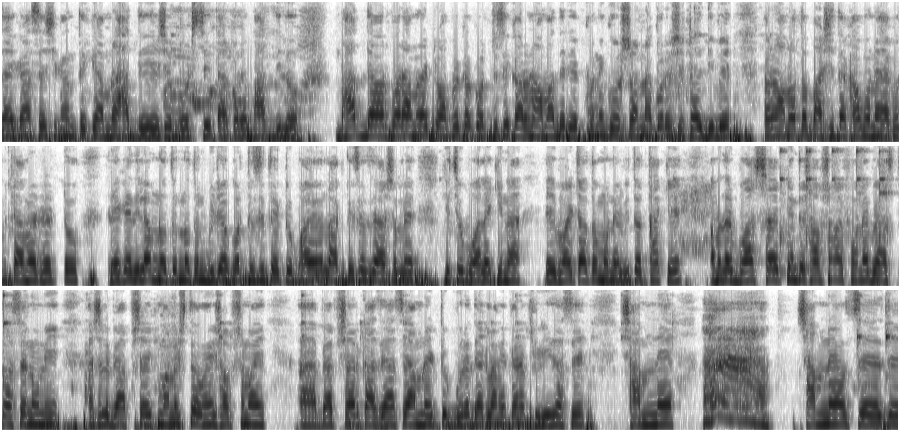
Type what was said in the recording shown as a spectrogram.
জায়গা আছে সেখান থেকে আমরা হাত দিয়ে এসে বসছি তারপরে ভাত দিল। ভাত দেওয়ার পরে আমরা একটু অপেক্ষা করতেছি কারণ আমাদের এক্ষুনি গোশ রান্না করে সেটাই দিবে কারণ আমরা তো বাসিটা খাব না এখন ক্যামেরাটা একটু রেখে দিলাম নতুন নতুন ভিডিও করতেছি তো একটু ভয়ও লাগতেছে যে আসলে কিছু বলে কিনা এই ভয়টাও তো মনের ভিতর থাকে। আমাদের বস সাহেব কিন্তু সবসময় ফোনে ব্যস্ত আছেন উনি আসলে ব্যবসায়িক মানুষ তো উনি সবসময় ব্যবসার কাজে আছে আমরা একটু ঘুরে দেখলাম এখানে ফ্রিজ আছে। সামনে সামনে হচ্ছে যে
